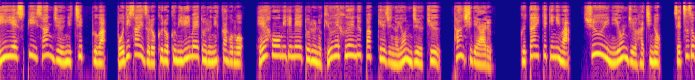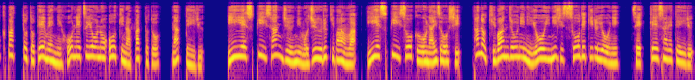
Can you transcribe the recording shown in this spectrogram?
ESP32 チップはボディサイズ 66mm2 カゴ5平方ミリメートルの QFN パッケージの49端子である。具体的には周囲に48の接続パッドと底面に放熱用の大きなパッドとなっている。ESP32 モジュール基板は ESP 倉庫を内蔵し、他の基板上にに容易に実装できるように設計されている。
